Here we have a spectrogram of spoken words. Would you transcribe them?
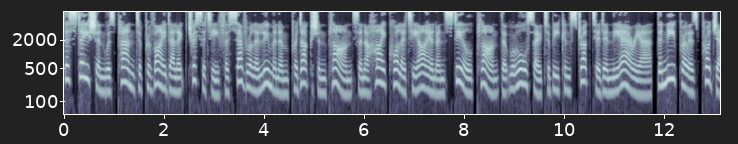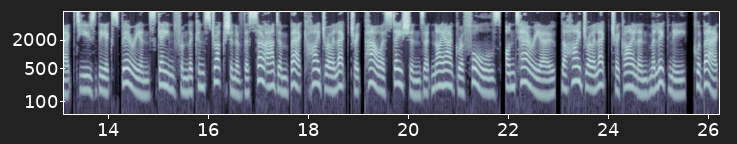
The station was planned to provide electricity for several aluminum production plants and a high-quality iron and steel plant that were also to be constructed in the area. The DniproHES project used the experience gained from the construction of the Sir Adam Beck hydroelectric power stations at Niagara Falls, Ontario, the hydroelectric island Maligne, Quebec,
